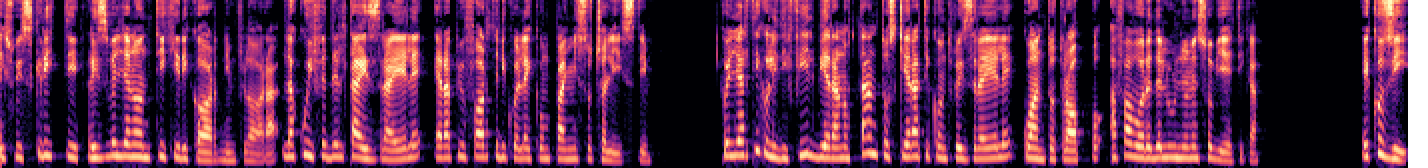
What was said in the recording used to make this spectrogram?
I suoi scritti risvegliano antichi ricordi in Flora, la cui fedeltà a Israele era più forte di quella ai compagni socialisti. Quegli articoli di Philby erano tanto schierati contro Israele quanto troppo a favore dell'Unione Sovietica. E così,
